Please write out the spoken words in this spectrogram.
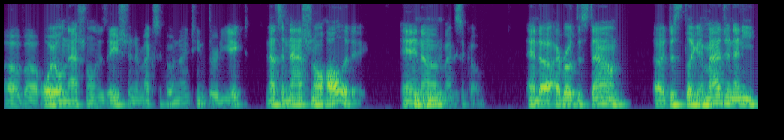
of uh, oil nationalization in Mexico in 1938, and that's a national holiday in uh, hmm Mexico. And uh, I wrote this down. Uh, just like imagine any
